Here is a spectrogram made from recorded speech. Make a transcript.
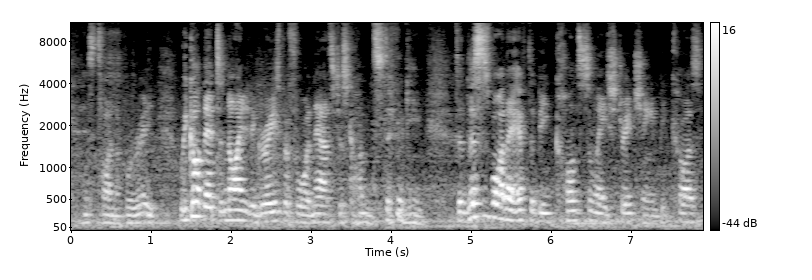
it's tightened up already. We got that to 90 degrees before, now it's just gone stiff again. So this is why they have to be constantly stretching because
